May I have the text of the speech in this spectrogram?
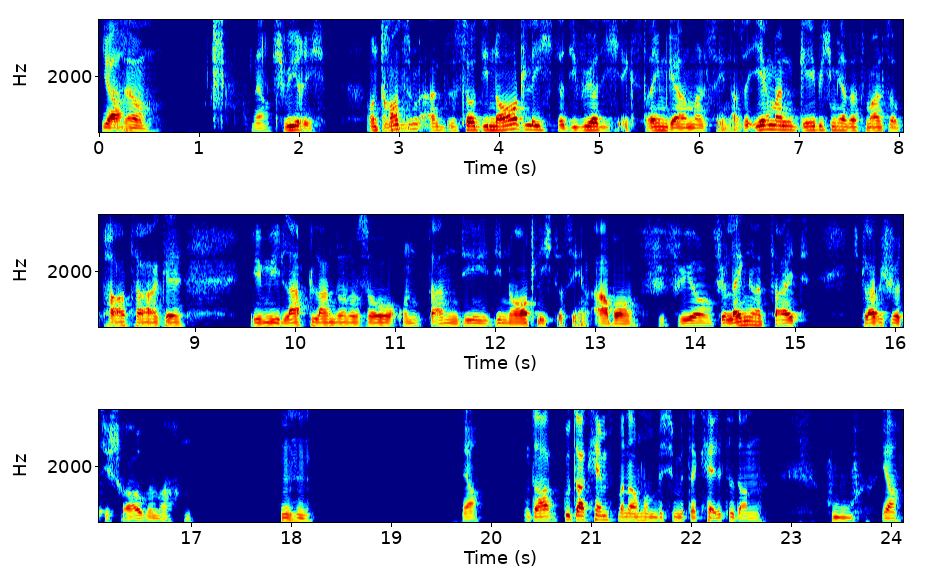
Ja. Also ja. schwierig. Und trotzdem, also so die Nordlichter, die würde ich extrem gern mal sehen. Also irgendwann gebe ich mir das mal so ein paar Tage, irgendwie Lappland oder so, und dann die, die Nordlichter sehen. Aber für, für, für längere Zeit, ich glaube, ich würde die Schraube machen. Mhm. Ja. Und da, gut, da kämpft man auch noch ein bisschen mit der Kälte dann. Huh, ja.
